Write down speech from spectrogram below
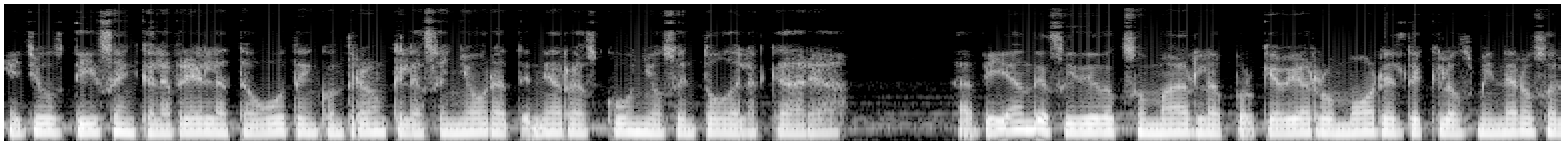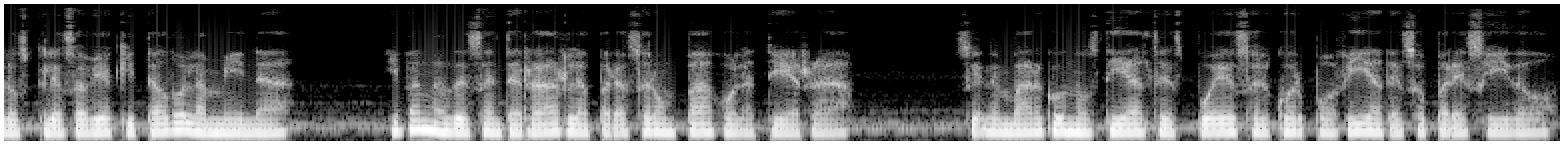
Ellos dicen que al abrir el ataúd encontraron que la señora tenía rasguños en toda la cara. Habían decidido exhumarla porque había rumores de que los mineros a los que les había quitado la mina iban a desenterrarla para hacer un pago a la tierra. Sin embargo, unos días después el cuerpo había desaparecido.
